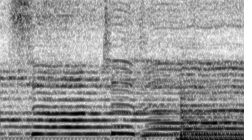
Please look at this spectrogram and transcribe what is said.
time to die.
